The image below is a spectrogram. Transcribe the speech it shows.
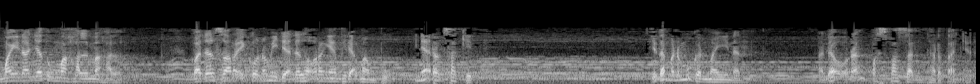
Mainannya tuh mahal-mahal. Padahal secara ekonomi dia adalah orang yang tidak mampu. Ini orang sakit. Kita menemukan mainan. Ada orang pas-pasan hartanya.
